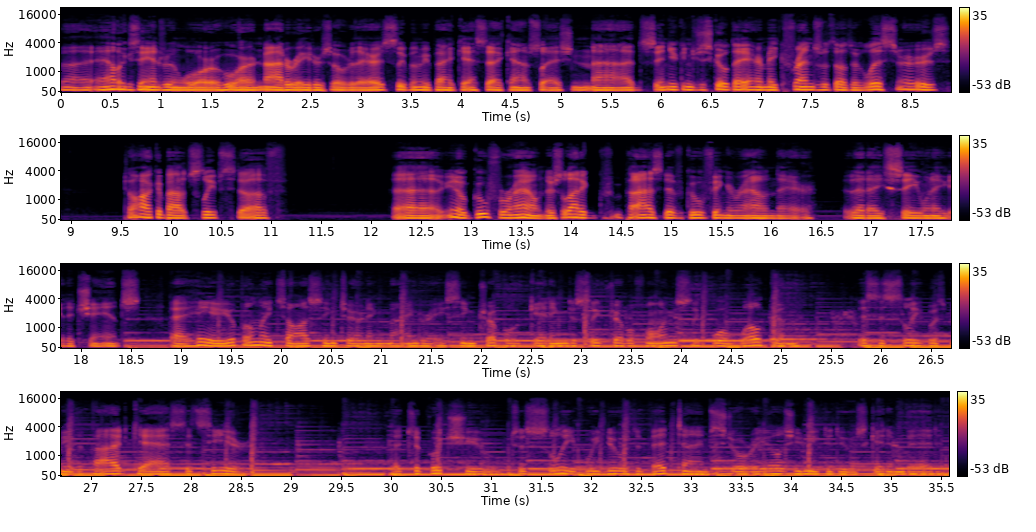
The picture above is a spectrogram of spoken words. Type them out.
uh, Alexandra and Laura, who are moderators over there at sleepwithmepodcast.com slash nods. And you can just go there and make friends with other listeners, talk about sleep stuff, uh, you know, goof around. There's a lot of positive goofing around there that I see when I get a chance. Uh, hey, are you up all night tossing, turning, mind racing, trouble getting to sleep, trouble falling asleep? Well, welcome. This is Sleep With Me, the podcast. It's here uh, to put you to sleep. We do it the bedtime story. All you need to do is get in bed,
